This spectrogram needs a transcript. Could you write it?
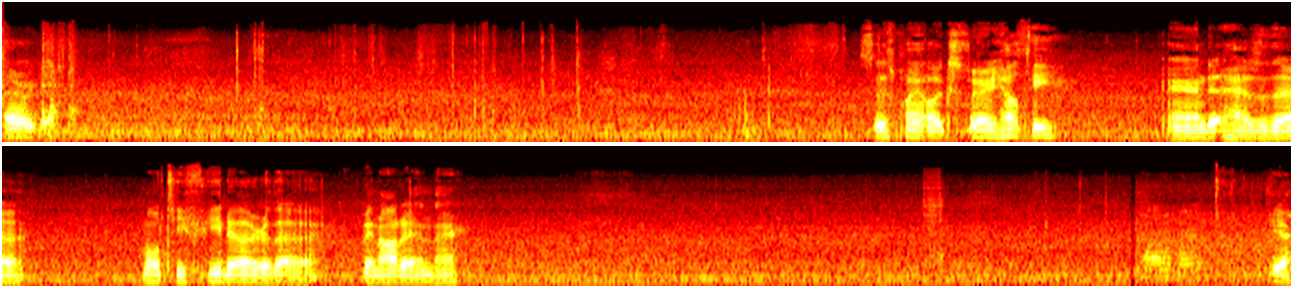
There we go. So this plant looks very healthy and it has the multifida or the binata in there. Yeah.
